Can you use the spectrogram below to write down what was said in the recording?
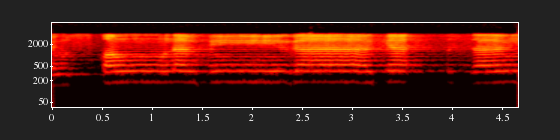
ويسقون فيها كأسا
